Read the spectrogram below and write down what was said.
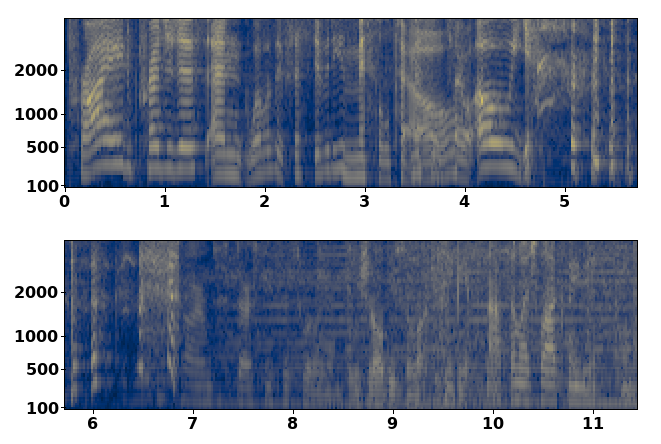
Pride, Prejudice, and what was it? Festivities? Mistletoe. Mistletoe. Oh yeah. Charmed Darcy Fitzwilliam. We should all be so lucky. Maybe it's not so much luck, maybe it's, you know,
